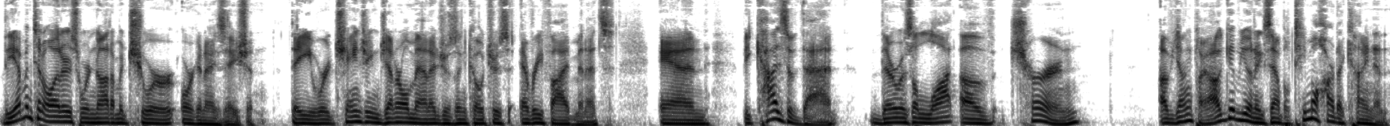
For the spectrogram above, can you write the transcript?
The Edmonton Oilers were not a mature organization. They were changing general managers and coaches every five minutes. And because of that, there was a lot of churn of young players. I'll give you an example. Teemu Hartikainen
